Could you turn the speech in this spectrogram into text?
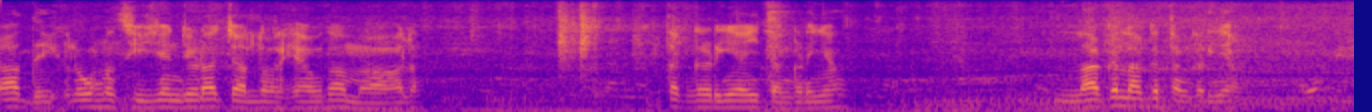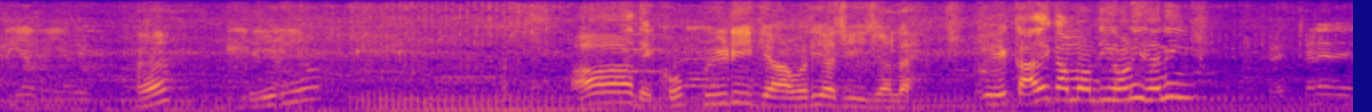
ਆਹ ਦੇਖ ਲਓ ਹੁਣ ਸੀਜ਼ਨ ਜਿਹੜਾ ਚੱਲ ਰਿਹਾ ਉਹਦਾ ਮਾਲ। ਤੰਗੜੀਆਂ ਹੀ ਤੰਗੜੀਆਂ। ਅਲੱਗ-ਅਲੱਗ ਤੰਗੜੀਆਂ। ਹੈ? ਪੀੜੀਆਂ? ਆਹ ਦੇਖੋ ਪੀੜੀ ਕਿਆ ਵਧੀਆ ਚੀਜ਼ ਆ ਲੈ। ਇਹ ਕਾਹਦੇ ਕੰਮ ਆਉਂਦੀ ਹੋਣੀ ਸਨੀ? ਬੈਠਣੇ ਦੇ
